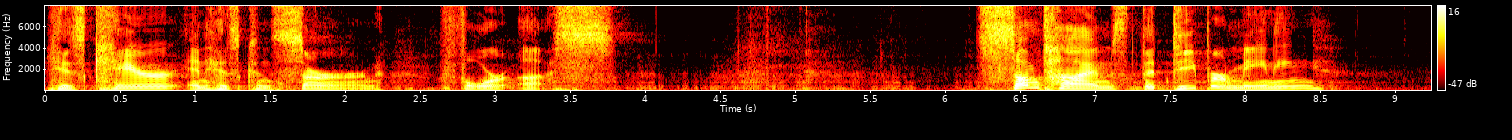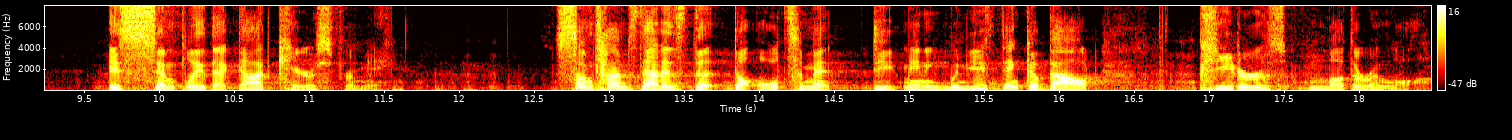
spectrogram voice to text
his care and his concern for us. Sometimes the deeper meaning is simply that God cares for me. Sometimes that is the, the ultimate deep meaning. When you think about Peter's mother in law,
